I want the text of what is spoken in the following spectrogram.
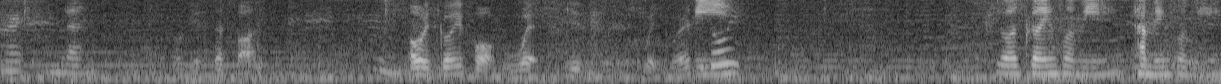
Alright, I'm done. Okay, that's fast. Hmm. Oh, he's going for... Wait, he... Wait, where is he going? He was going for me, coming for me.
